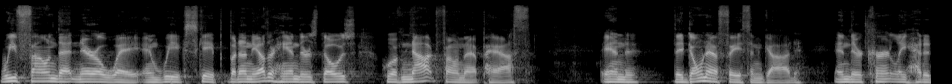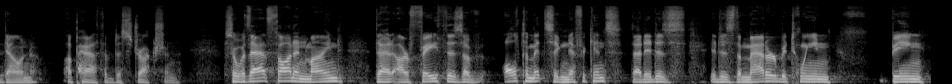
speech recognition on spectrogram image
we've found that narrow way and we escape. But on the other hand, there's those who have not found that path and they don't have faith in God and they're currently headed down a path of destruction. So, with that thought in mind, that our faith is of ultimate significance, that it is, it is the matter between being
